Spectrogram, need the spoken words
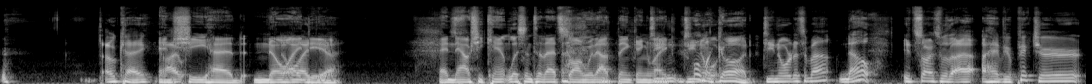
Okay. and I- she had no, no idea. idea. And now she can't listen to that song without thinking Do like, do you "Oh know my what- god!" Do you know what it's about? No. It starts with I, I have your picture,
